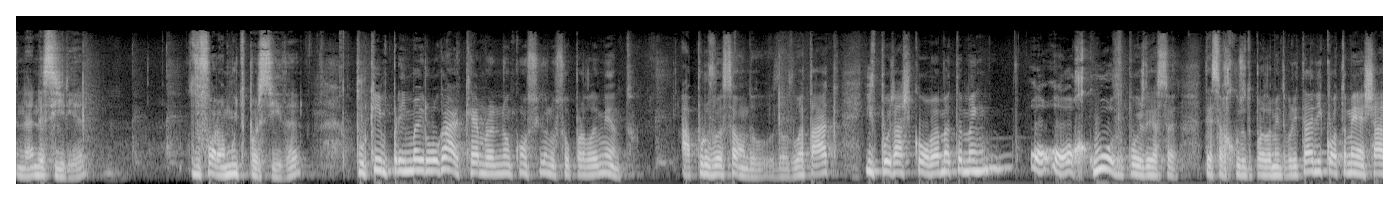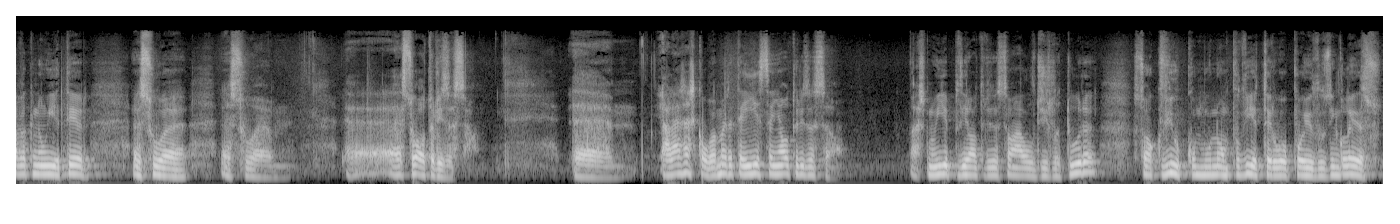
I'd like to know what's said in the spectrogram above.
na, na Síria, de forma muito parecida, porque, em primeiro lugar, Cameron não conseguiu no seu Parlamento a aprovação do, do, do ataque e depois acho que Obama também ou, ou recuou depois dessa, dessa recusa do Parlamento Britânico ou também achava que não ia ter a sua, a sua, eh, a sua autorização. Eh, aliás, acho que Obama até ia sem autorização. Acho que não ia pedir autorização à legislatura, só que viu como não podia ter o apoio dos ingleses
